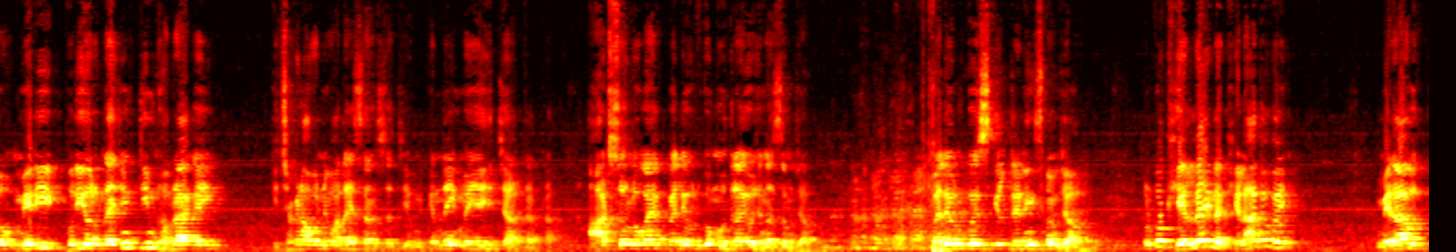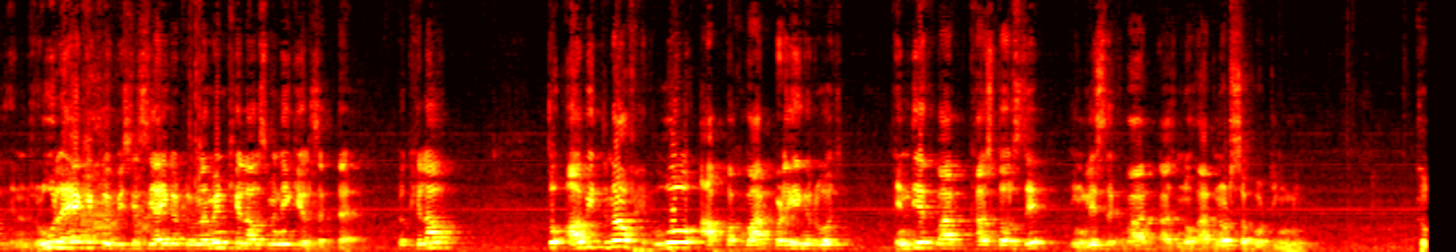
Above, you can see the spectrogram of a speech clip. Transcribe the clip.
तो मेरी पूरी ऑर्गेनाइजिंग टीम घबरा गई। कि झगड़ा होने वाला है सांसद जी। हमने कहा, नहीं, मैं यही चाहता था। 800 लोग आए, पहले उनको मुद्रा योजना समझाओ। पहले उनको स्किल ट्रेनिंग समझाओ। उनको खेलना ही ना, खिला दो भाई। मेरा रूल है कि कोई बीसीसीआई का टूर्नामेंट खेला, उसमें नहीं खेल सकता है। तो खिलाओ। तो अब इतना वो आप अखबार पढ़ेंगे रोज। हिंदी अखबार खास तौर से, इंग्लिश अखबार, आज no I not supporting me तो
